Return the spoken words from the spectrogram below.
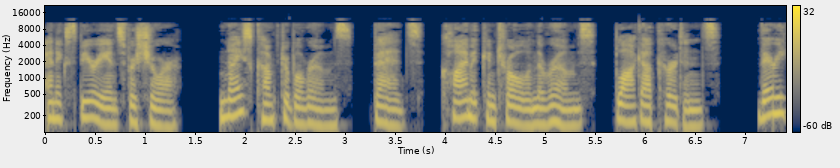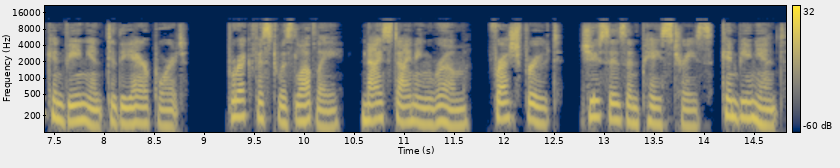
an experience for sure. Nice comfortable rooms, beds, climate control in the rooms, block out curtains. Very convenient to the airport. Breakfast was lovely, nice dining room, fresh fruit, juices and pastries. Convenient,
